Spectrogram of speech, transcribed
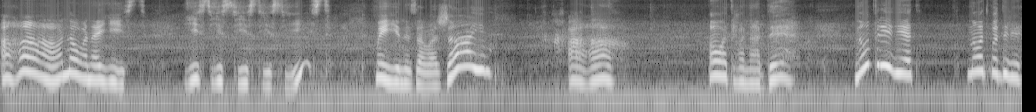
Ага, воно вона їсть. Їсть, їсть, їсть, їсть, їсть. Ми її не заважаємо. Ага. От вона де. Ну, привіт. Ну от подиви.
